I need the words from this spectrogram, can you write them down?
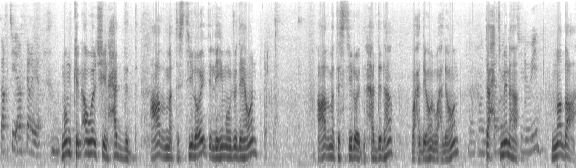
partie inférieure. ممكن أول شيء نحدد عظمة ال styloïde اللي هي موجودة هون. عظمة ال styloïde نحددها. واحدة هون واحدة هون. تحت منها. نضع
